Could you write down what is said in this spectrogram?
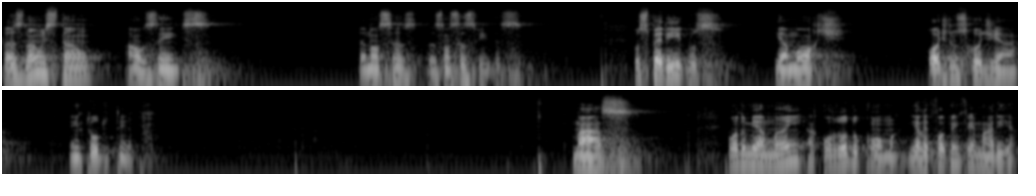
elas não estão ausentes das nossas, das nossas vidas. Os perigos e a morte pode nos rodear em todo o tempo. Mas, quando minha mãe acordou do coma e ela foi para a enfermaria,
